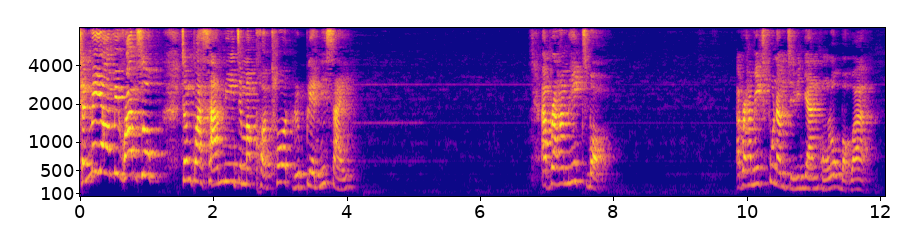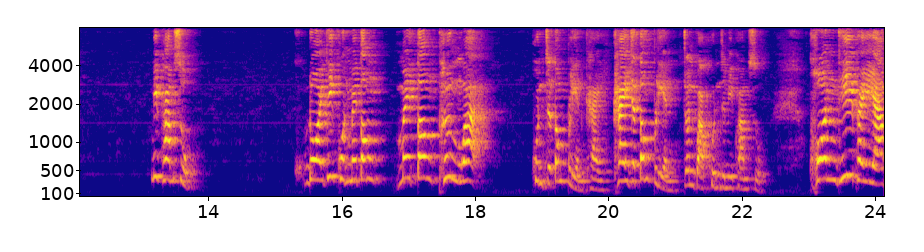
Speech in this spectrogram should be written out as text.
ฉันไม่ยอมมีความสุข จนกว่าสามีจะมาขอโทษหรือเปลี่ยนนิสัย อับราฮัมฮิกส์บอก อับราฮัมฮิกส์ผู้นำจิตวิญญาณของโลกบอกว่า มีความสุข โดยที่คุณไม่ต้องไม่ต้องพึ่งว่า คุณจะต้องเปลี่ยนใคร ใครจะต้องเปลี่ยนจนกว่าคุณจะมีความสุข คนที่พยายาม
